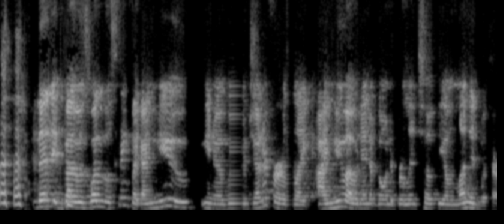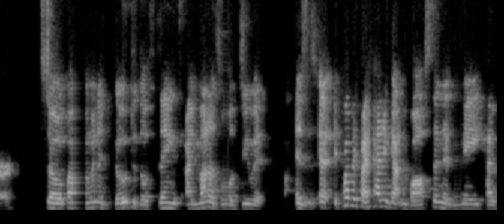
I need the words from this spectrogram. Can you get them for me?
then it, but it was one of those things like I knew, you know, with Jennifer, like I knew I would end up going to Berlin, Tokyo, and London with her. So if I'm going to go to those things, I might as well do it. As, uh, probably if I hadn't gotten Boston, it may have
